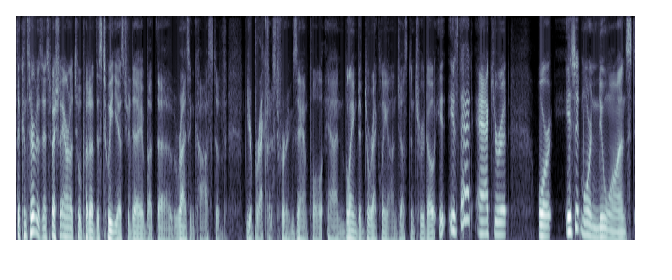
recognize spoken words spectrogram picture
the conservatives, especially Erin O'Toole, put out this tweet yesterday about the rising cost of your breakfast, for example, and blamed it directly on Justin Trudeau. Is that accurate, or is it more nuanced,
